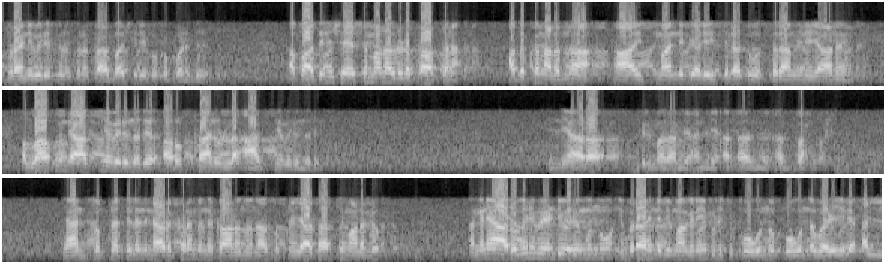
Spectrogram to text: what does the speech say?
ഇബ്രാഹിം നബി അലൈഹി സ്വലാത്തു വസ്സലാം കാബാ ഷരീഫ് ഒക്കെ പണിതത്. അപ്പൊ അതിനുശേഷമാണ് അവരുടെ പ്രാർത്ഥന. അതൊക്കെ നടന്ന ആ ഇസ്മാൻ നബി അലൈഹി സ്വലാത്തു വസ്സലാമിനെയാണ് അള്ളാഹുവിന്റെ ആജ്ഞ വരുന്നത് അറുക്കാനുള്ള ആജ്ഞ വരുന്നത്. ഞാൻ സ്വപ്നത്തിൽ നിന്നെ അറുക്കണം എന്ന് കാണുന്നു ആ സ്വപ്നം യാഥാർത്ഥ്യമാണല്ലോ. അങ്ങനെ അറിവിന് വേണ്ടി ഒരുങ്ങുന്നു. ഇബ്രാഹിം നബി മകനെ പിടിച്ചു പോകുന്നു. പോകുന്ന വഴിയിൽ അല്ല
